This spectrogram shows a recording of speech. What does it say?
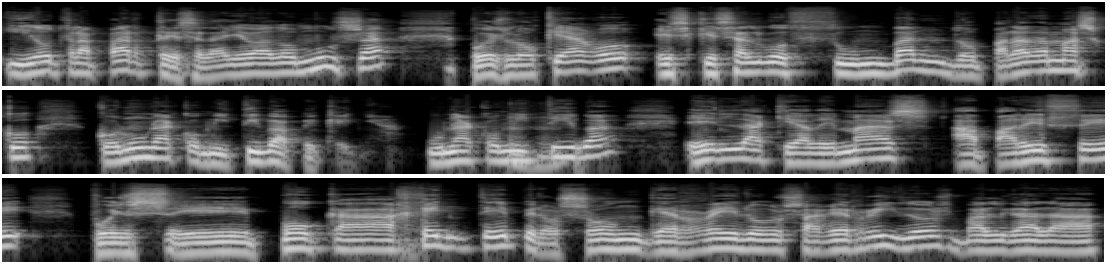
y otra parte se la ha llevado Musa, pues lo que hago es que salgo zumbando para Damasco con una comitiva pequeña. Una comitiva en la que además aparece pues eh, poca gente, pero son guerreros aguerridos, valga la,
